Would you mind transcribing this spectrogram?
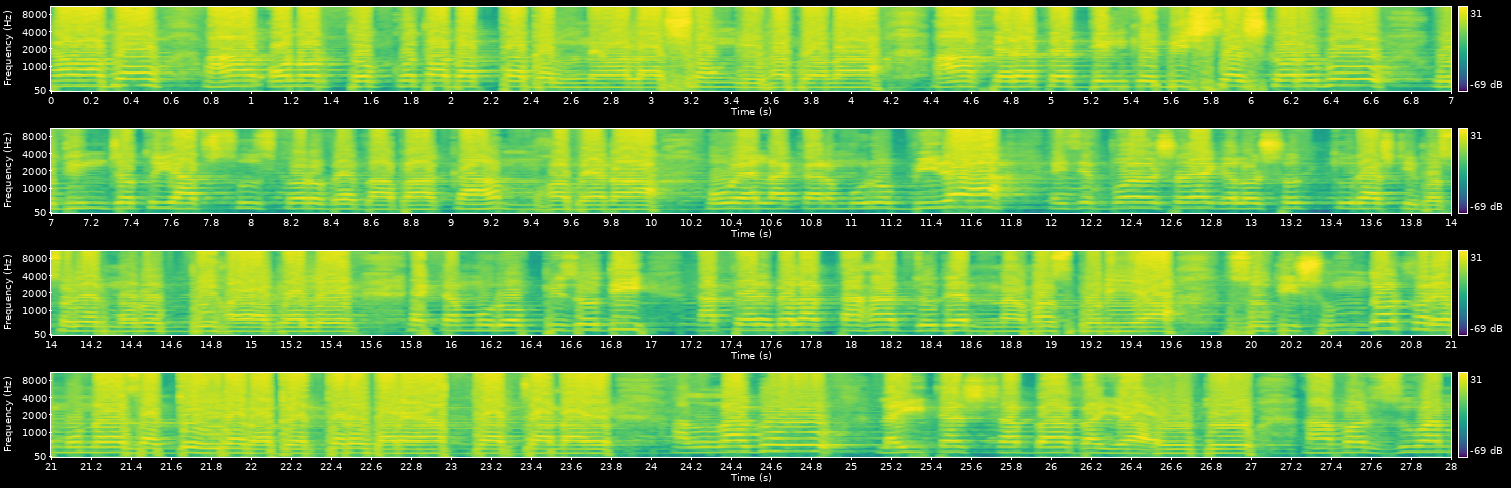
খাওয়াবো, আর অনর্থক কথাবার্তা বলনেওয়ালার সঙ্গী হব না। আখেরাতের দিনকে বিশ্বাস করব, ওদিন যতই আফসুস করবে বাবা কাম হবে না। ও এলাকার মুরব্বীরা, এই যে বয়স হয়ে গেল সত্তর আশি বছরের মুরব্বী হয়ে গেলেন। একটা মুরব্বী যদি রাতের বেলা তাহার যুদের নামাজ পড়িয়া, যদি সুন্দর করে মুনাজাত দৈরা রবের দরবারে আবদার জানায়, আল্লাহ গো, লাইতা সাবাবা ইয়াউদু আমার জুয়ান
